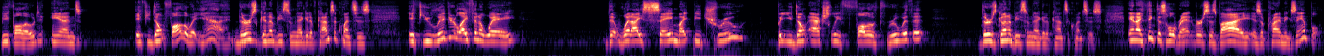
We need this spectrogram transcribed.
be followed, and if you don't follow it, yeah, there's going to be some negative consequences. If you live your life in a way that what I say might be true, but you don't actually follow through with it, there's going to be some negative consequences. And I think this whole rent versus buy is a prime example.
